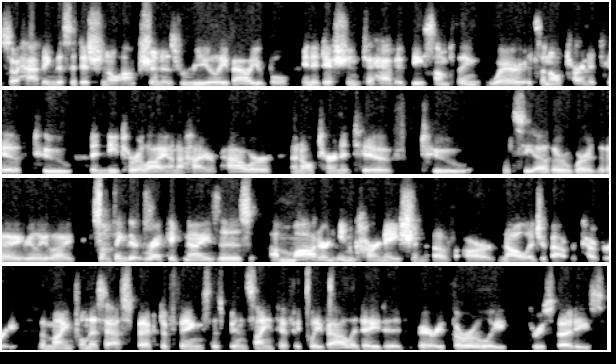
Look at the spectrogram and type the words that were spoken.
So having this additional option is really valuable, in addition to have it be something where it's an alternative to the need to rely on a higher power, an alternative to what's the other word that I really like? Something that recognizes a modern incarnation of our knowledge about recovery. The mindfulness aspect of things has been scientifically validated very thoroughly through studies.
